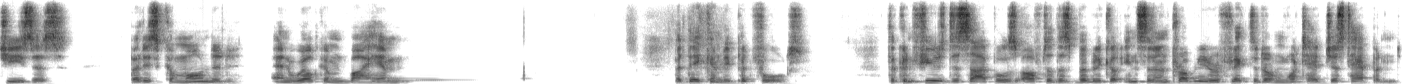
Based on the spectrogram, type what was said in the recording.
Jesus, but is commanded and welcomed by Him. But there can be pitfalls. The confused disciples after this biblical incident probably reflected on what had just happened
